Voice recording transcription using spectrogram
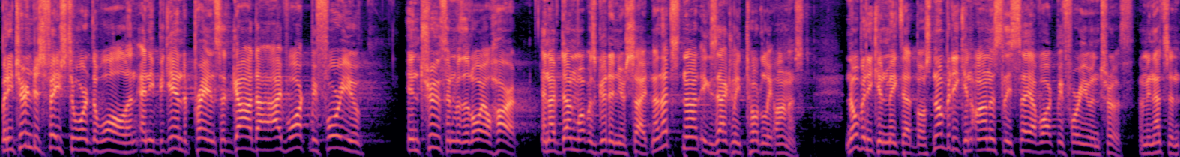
But he turned his face toward the wall and, and he began to pray and said, God, I've walked before you in truth and with a loyal heart, and I've done what was good in your sight. Now, that's not exactly totally honest. Nobody can make that boast. Nobody can honestly say, I've walked before you in truth. I mean, that's a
